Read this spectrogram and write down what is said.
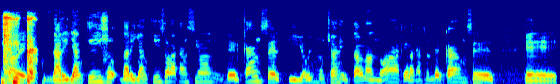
¿sabes? Dari Yankee hizo, Yankee hizo la canción del cáncer y yo vi mucha gente hablando, ah, que la canción del cáncer, que,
